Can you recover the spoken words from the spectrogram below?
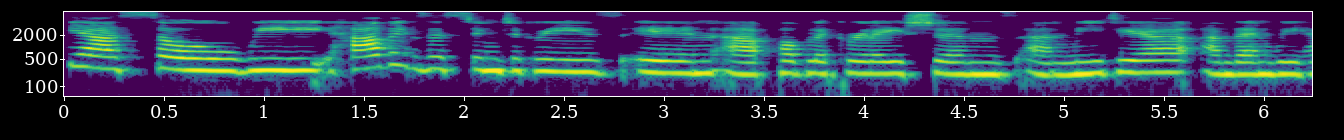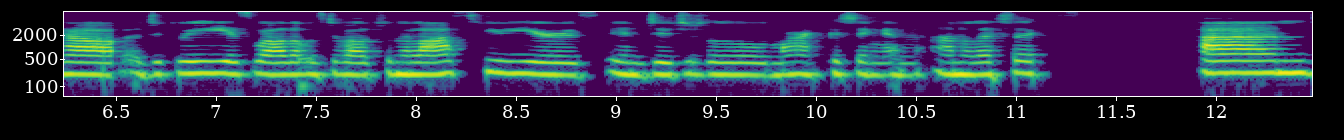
Yeah, so we have existing degrees in uh, public relations and media, and then we have a degree as well that was developed in the last few years in digital marketing and analytics. And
